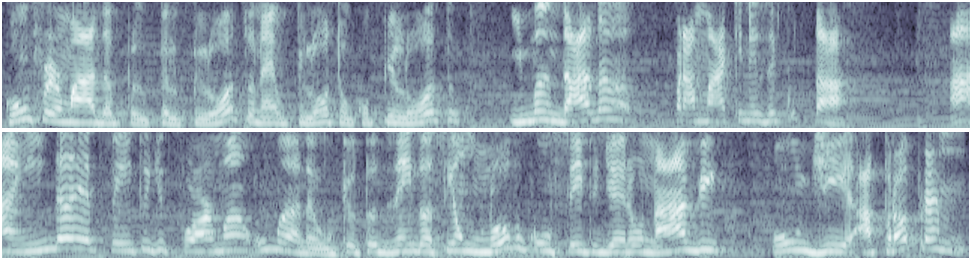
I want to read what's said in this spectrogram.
confirmada pelo, pelo piloto, né, o piloto ou copiloto, e mandada para a máquina executar. Ainda é feito de forma humana. O que eu estou dizendo assim é um novo conceito de aeronave, onde a própria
